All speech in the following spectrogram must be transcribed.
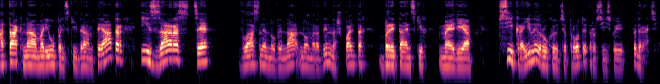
атак на Маріупольський драмтеатр. І зараз це власне новина номер один на шпальтах британських медіа. Всі країни рухаються проти Російської Федерації.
